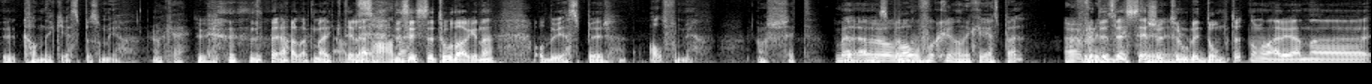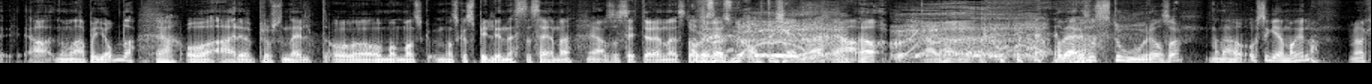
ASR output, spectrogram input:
uh, kan ikke gjespe så mye. Okay. Du, jeg har lagt merke til det de siste to dagene, og du gjesper altfor mye. Å, shit. Men spennende. hvorfor kunne han ikke gjespe? Eh, Fordi det, det ser så utrolig dumt ut når man er, i en, eh, ja, når man er på jobb da Ja. og er profesjonelt og, og man, man, skal, man skal spille i neste scene, Ja. og så sitter den Ja, står det ser det, ut som du alltid kjeder deg. Ja. ja. Og de er liksom store også, men det er jo oksygenmangel, da. Men ok,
